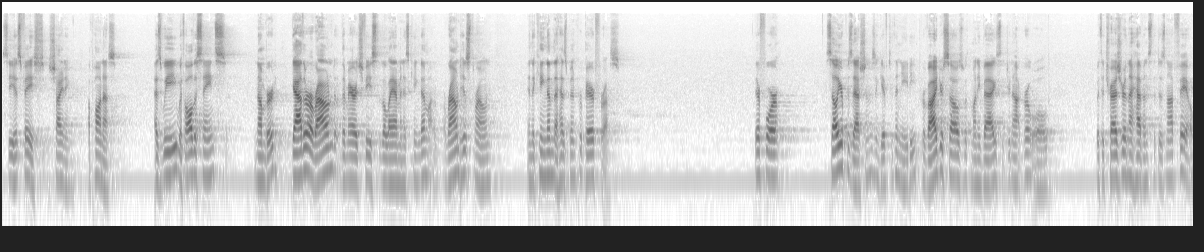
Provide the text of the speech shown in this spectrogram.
see his face shining upon us as we, with all the saints numbered, gather around the marriage feast of the Lamb in his kingdom, around his throne, in the kingdom that has been prepared for us. Therefore, sell your possessions and give to the needy. Provide yourselves with money bags that do not grow old, with a treasure in the heavens that does not fail,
